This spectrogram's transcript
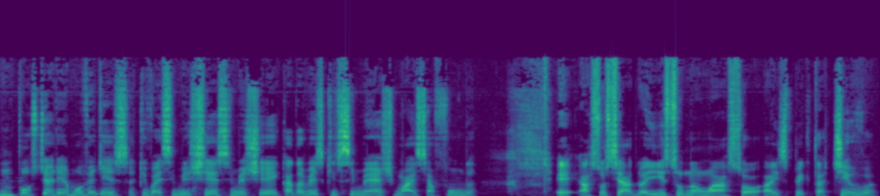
num posto de areia movediça, que vai se mexer, se mexer e cada vez que se mexe mais se afunda. É, associado a isso, não há só a expectativa,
